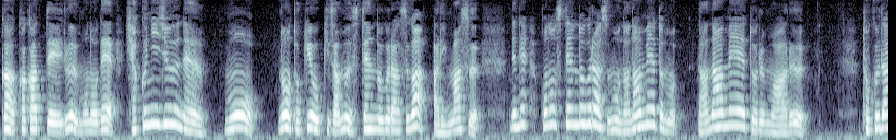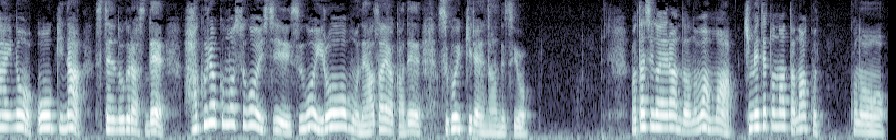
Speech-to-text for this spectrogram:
がかかっているもので120年もの時を刻むステンドグラスがあります。でねこのステンドグラスも7メートルも7メートルもある特大の大きなステンドグラスで迫力もすごいしすごい色もね鮮やかですごい綺麗なんですよ。私が選んだのはまあ決め手となったのはここの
